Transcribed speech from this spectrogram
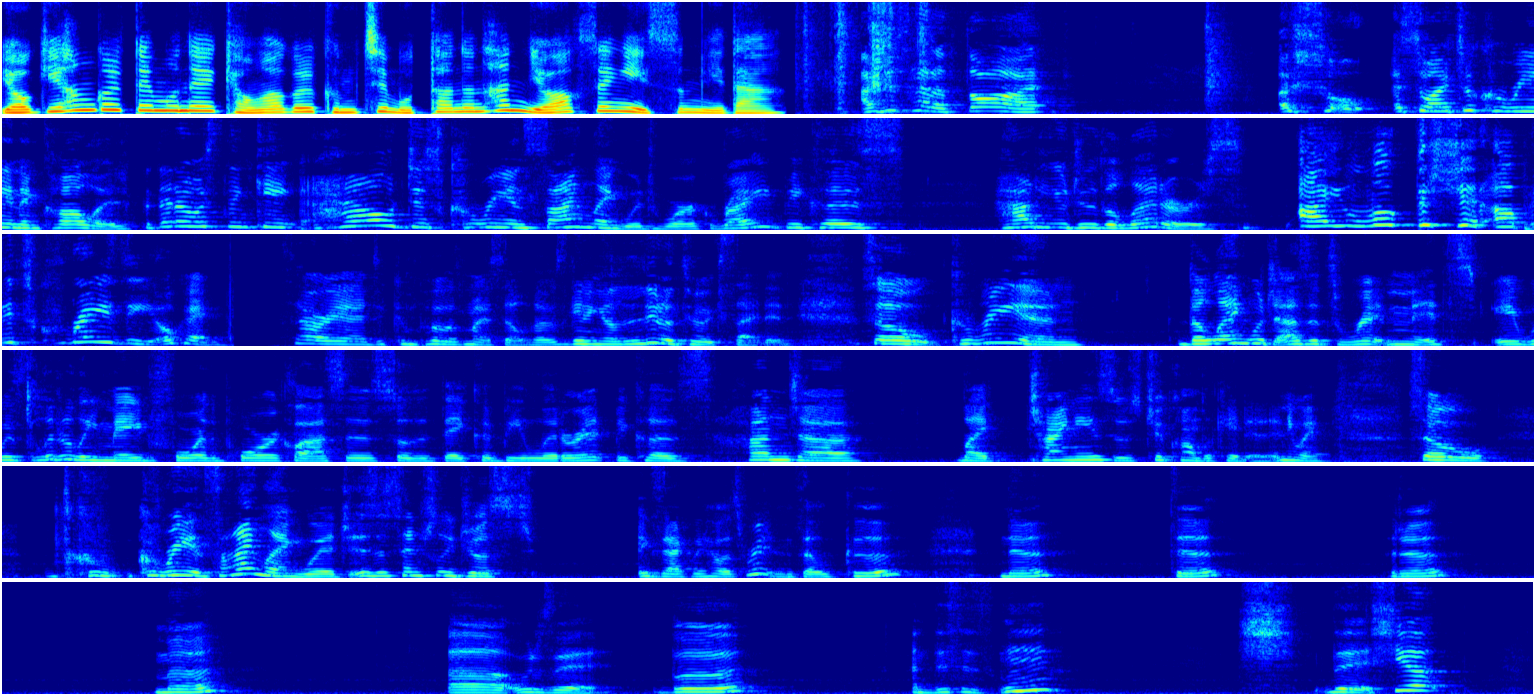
여기 한글 때문에 경악을 금치 못하는 한 여학생이 있습니다. I just had a thought. Uh, So, so I took Korean in college, but then I was thinking, how does Korean sign language work, right? Because how do you do the letters? I looked the shit up. It's crazy. Okay. Sorry, I had to compose myself. I was getting a little too excited. So, Korean, the language as it's written, it's it was literally made for the poorer classes so that they could be literate because Hanja, like Chinese, is too complicated. Anyway, so K- Korean sign language is essentially just exactly how it's written. So g, n, d, r, m, uh, what is it? B, and this is n, sh, the sh.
